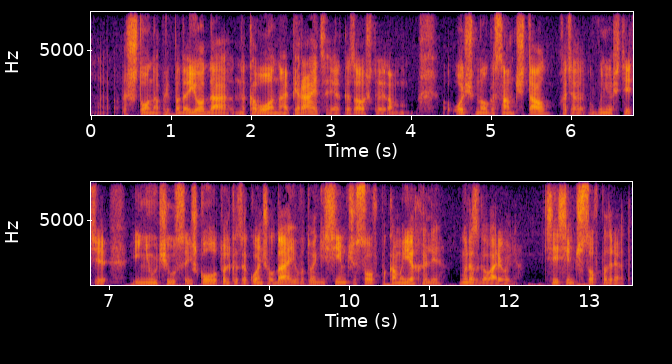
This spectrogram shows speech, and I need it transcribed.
э, что она преподает, да, на кого она опирается, и оказалось, что я там очень много сам читал, хотя в университете и не учился, и школу только закончил, да, и в итоге 7 часов, пока мы ехали, мы разговаривали, все 7 часов подряд.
